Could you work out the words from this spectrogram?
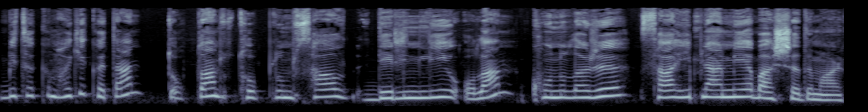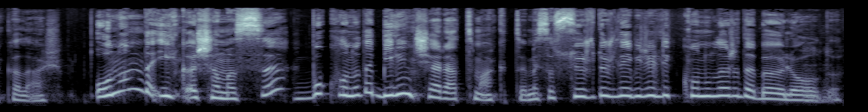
Bir takım hakikaten toplam toplumsal derinliği olan konuları sahiplenmeye başladı markalar. Onun da ilk aşaması bu konuda bilinç yaratmaktı. Mesela sürdürülebilirlik konuları da böyle oldu.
